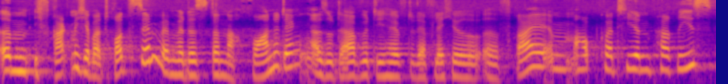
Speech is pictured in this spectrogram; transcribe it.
Ähm, ich frage mich aber trotzdem, wenn wir das dann nach vorne denken, also da wird die Hälfte der Fläche äh, frei im Hauptquartier in Paris,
